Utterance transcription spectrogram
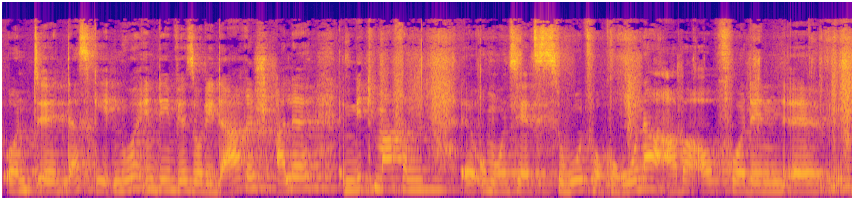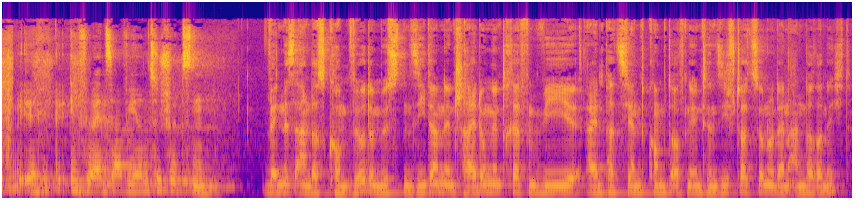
Und äh, das geht nur, indem wir solidarisch alle mitmachen, äh, um uns jetzt sowohl vor Corona, aber auch vor den äh, Influenza-Viren zu schützen. Wenn es anders kommen würde, müssten Sie dann Entscheidungen treffen, wie ein Patient kommt auf eine Intensivstation und ein anderer nicht?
